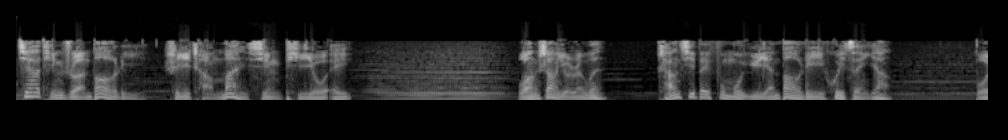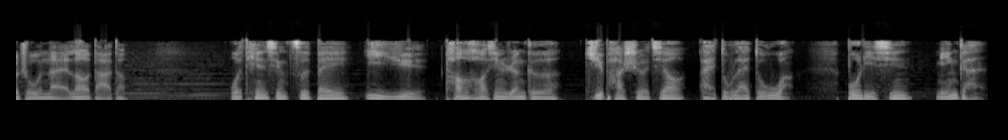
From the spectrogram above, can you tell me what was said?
家庭软暴力。是一场慢性 PUA。网上有人问：长期被父母语言暴力会怎样？博主奶酪答道：“我天性自卑、抑郁、讨好型人格，惧怕社交，爱独来独往，玻璃心、敏感，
